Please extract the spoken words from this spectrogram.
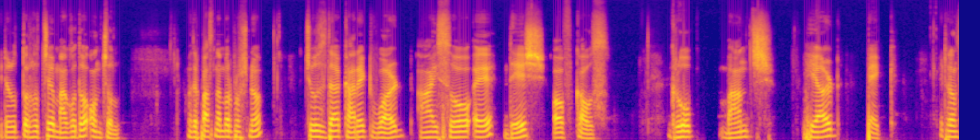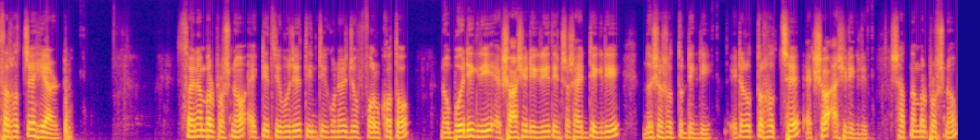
এটার উত্তর হচ্ছে মাগধ অঞ্চল। আমাদের পাঁচ নম্বর প্রশ্ন choose the correct word I saw a dash of cows group, bunch, herd, pack. এটার আনসার হচ্ছে হেয়ার্ড। ছয় নম্বর প্রশ্ন, একটি ত্রিভুজে তিনটি কোণের যোগফল কত? নব্বই ডিগ্রি, একশো আশি ডিগ্রি, তিনশো ষাট ডিগ্রি, দুইশো সত্তর ডিগ্রি। এটার উত্তর হচ্ছে একশো আশি ডিগ্রি। সাত নম্বর প্রশ্ন,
